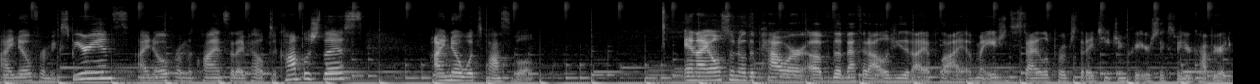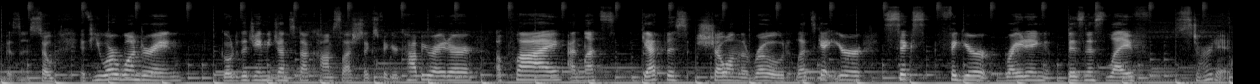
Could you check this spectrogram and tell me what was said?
I know from experience, I know from the clients that I've helped accomplish this, I know what's possible. And I also know the power of the methodology that I apply, of my agency style approach that I teach and create your six figure copywriting business. So if you are wondering, go to the jamiejensen.com slash six figure copywriter, apply, and let's get this show on the road. Let's get your six figure writing business life started.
